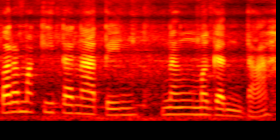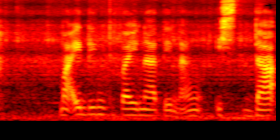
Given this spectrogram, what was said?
para makita natin ng maganda, ma-identify natin ang isda.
